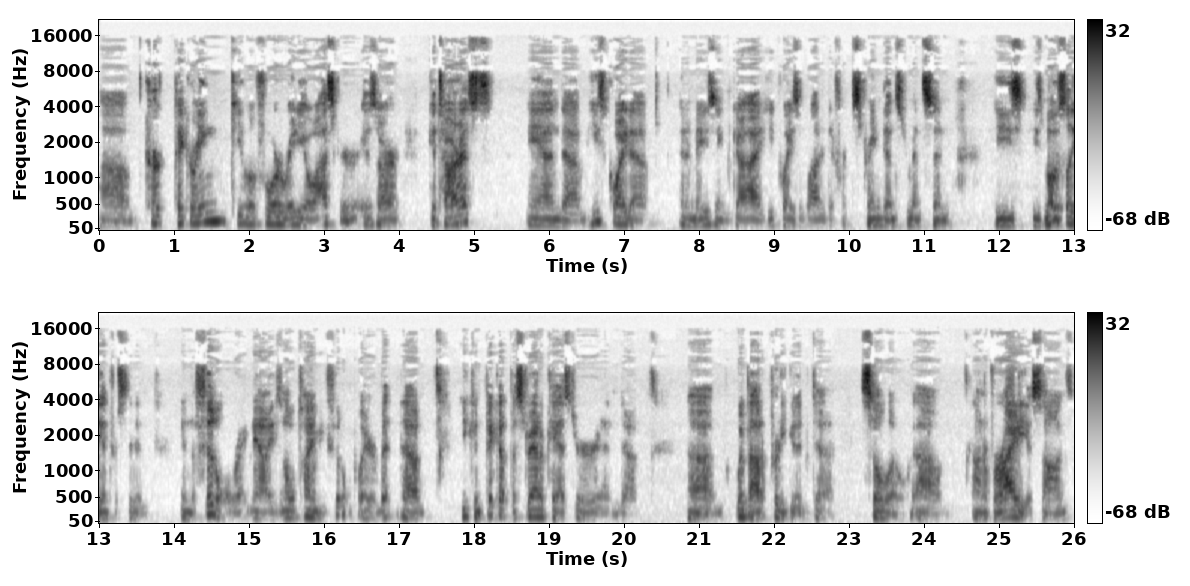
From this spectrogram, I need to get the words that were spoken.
Um, Kirk Pickering, Kilo Four Radio Oscar, is our guitarist, and um, he's quite a an amazing guy. He plays a lot of different stringed instruments, and he's he's mostly interested in in the fiddle right now. He's an old timey fiddle player, but um, he can pick up a Stratocaster and uh, um, whip out a pretty good uh, solo um, on a variety of songs.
